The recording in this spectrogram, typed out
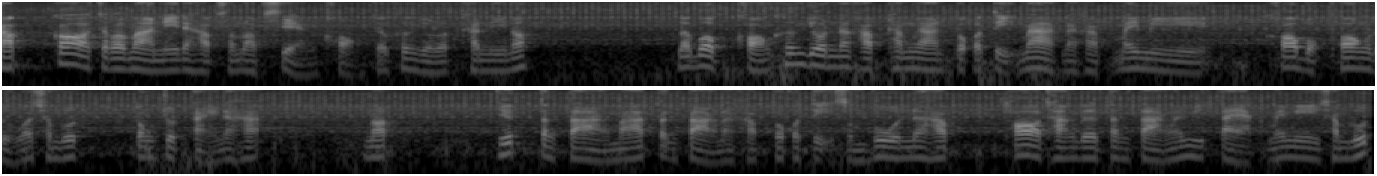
ครับก็จะประมาณนี้นะครับสำหรับเสียงของเจ้าเครื่องยนต์รถคันนี้เนาะระบบของเครื่องยนต์นะครับทำงานปกติมากนะครับ ไม่มีข้อบกพร่องหรือว่าชำรุดตรงจุดไหนนะฮะน็อตยึดต่างๆ มาร์กต่างๆนะครับ ปกติสมบูรณ์นะครับ ท่อทางเดินต่างๆ ไม่มีแตกไม่มีชำรุด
